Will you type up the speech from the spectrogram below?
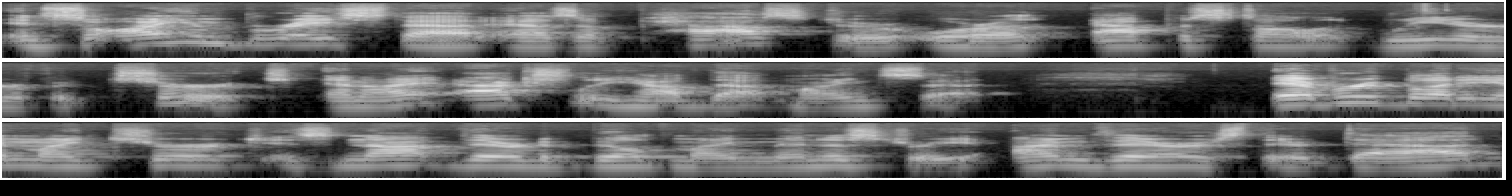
And so I embrace that as a pastor or an apostolic leader of a church. And I actually have that mindset. everybody in my church is not there to build my ministry. I'm there as their dad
